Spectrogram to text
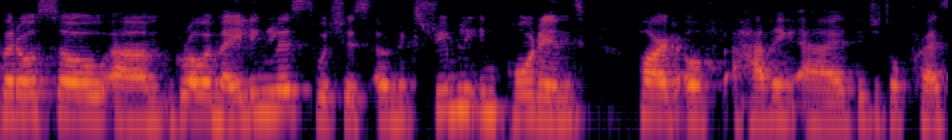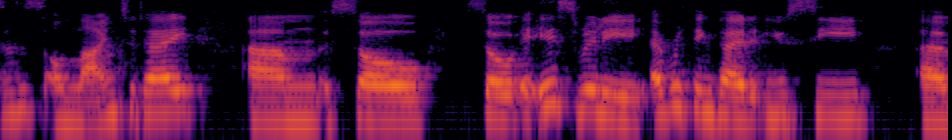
but also um, grow a mailing list, which is an extremely important part of having a digital presence online today. Um, so, so it is really everything that you see. Uh,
